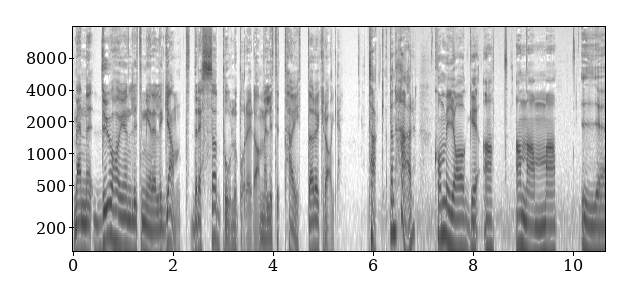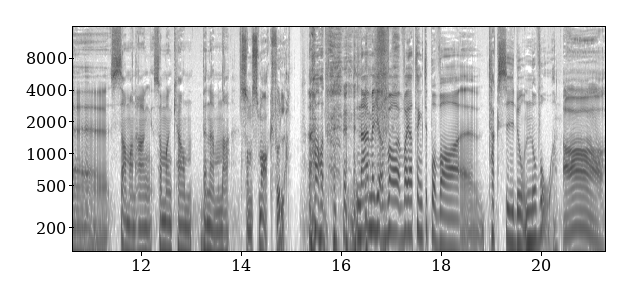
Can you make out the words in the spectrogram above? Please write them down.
Men du har ju en lite mer elegant dressad polo på dig idag med lite tajtare krage. Tack. Den här kommer jag att anamma i eh, sammanhang som man kan benämna Som smakfulla. Ja, nej, men jag, vad, vad jag tänkte på var eh, Taxido Nouveau. Ah,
